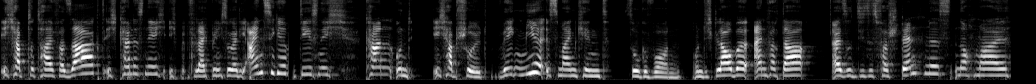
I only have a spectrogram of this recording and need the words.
ich habe total versagt, ich kann es nicht, ich, vielleicht bin ich sogar die Einzige, die es nicht kann und ich habe Schuld. Wegen mir ist mein Kind so geworden. Und ich glaube, einfach da, also dieses Verständnis nochmal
